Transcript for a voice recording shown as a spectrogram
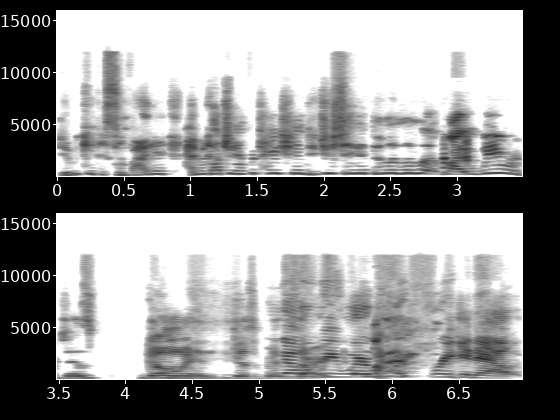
did we get this invited have you got your invitation did you see it like we were just going just berserk. No, we were we were freaking out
